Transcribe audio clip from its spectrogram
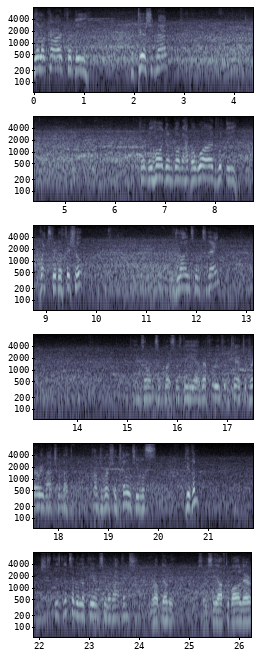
Yellow card for the McPherson man. Fergal Horgan going to have a word with the Wexford official, the linesman today. James Owens, of course, was the uh, referee for the Clare Tipperary match when that controversial penalty was given. Let's have a look here and see what happened. Rob Downey, so you see off the ball there.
